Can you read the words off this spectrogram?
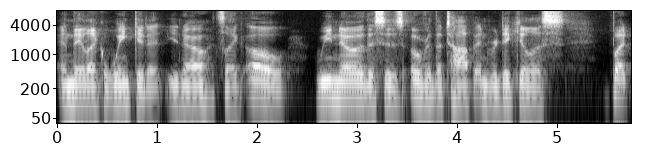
and they like wink at it. You know, it's like, oh, we know this is over the top and ridiculous, but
